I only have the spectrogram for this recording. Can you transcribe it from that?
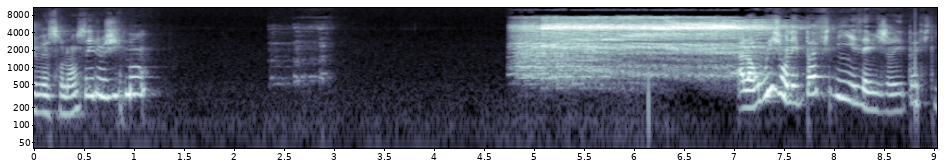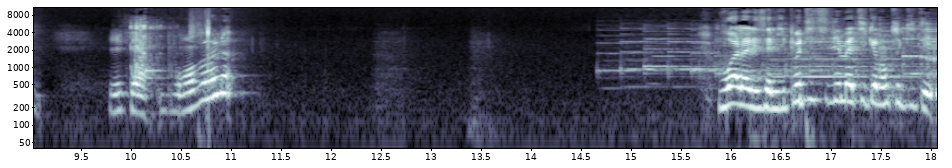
Je vais se relancer logiquement. Alors oui, j'en ai pas fini les amis, j'en ai pas fini. Je vais faire bourre en vol. Voilà les amis, petite cinématique avant de quitter.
